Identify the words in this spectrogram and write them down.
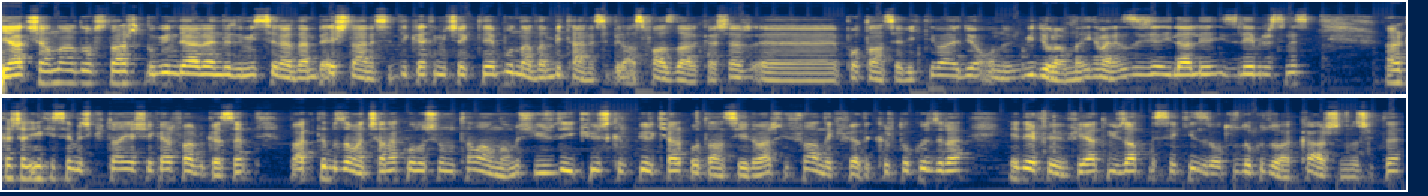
İyi akşamlar dostlar. Bugün değerlendirdiğim hisselerden 5 tanesi dikkatimi çekti. Bunlardan bir tanesi biraz fazla arkadaşlar eee potansiyel ihtiva ediyor. Onu videolarımda hemen hızlıca ilerle izleyebilirsiniz. Arkadaşlar ilk hissemiz Kütahya Şeker Fabrikası. Baktığımız zaman çanak oluşumu tamamlamış. %241 kar potansiyeli var. Şu andaki fiyatı 49 lira. Hedefli fiyat 168 lira 39 olarak karşımıza çıktı.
